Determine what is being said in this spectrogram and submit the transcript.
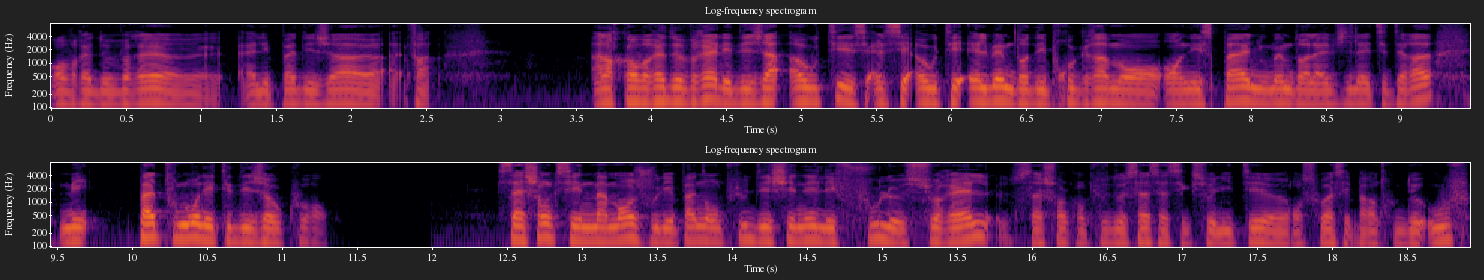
en vrai de vrai, euh, elle est pas déjà. Enfin. alors qu'en vrai de vrai, elle est déjà outée. Elle s'est outée elle-même dans des programmes en Espagne ou même dans la villa, etc. Mais pas tout le monde était déjà au courant. Sachant que c'est une maman, je voulais pas non plus déchaîner les foules sur elle, sachant qu'en plus de ça, sa sexualité euh, en soi, c'est pas un truc de ouf.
